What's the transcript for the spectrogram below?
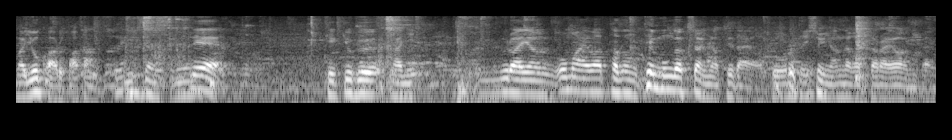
まあ、よくあるパターンですね。で結局何ブライアンお前はただの天文学者になってたよ。俺と一緒にやんなかったらよみたいな、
